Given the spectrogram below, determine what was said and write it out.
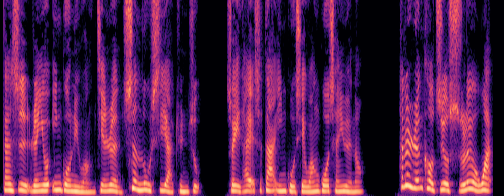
但是仍由英国女王兼任圣露西亚君主，所以它也是大英国协王国成员哦。它的人口只有十六万，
